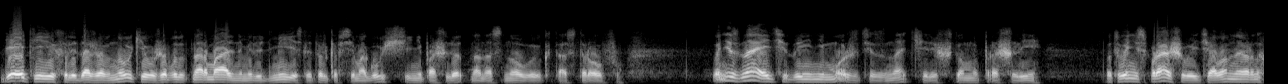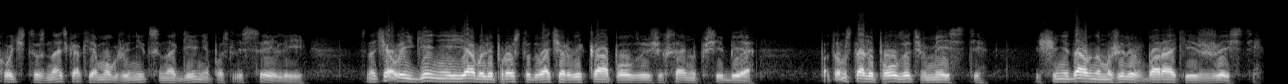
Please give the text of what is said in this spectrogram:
Дети их или даже внуки уже будут нормальными людьми, если только всемогущий не пошлет на нас новую катастрофу. Вы не знаете, да и не можете знать, через что мы прошли. Вот вы не спрашиваете, а вам, наверное, хочется знать, как я мог жениться на Гене после Селии. Сначала и Гения, и я были просто два червяка, ползающих сами по себе. Потом стали ползать вместе. Еще недавно мы жили в бараке из жести.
